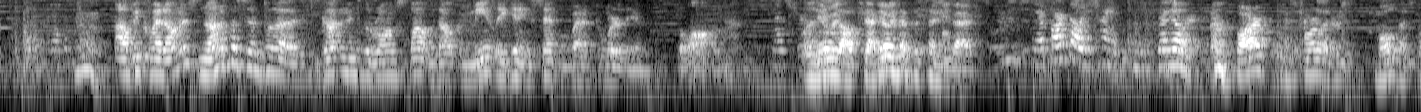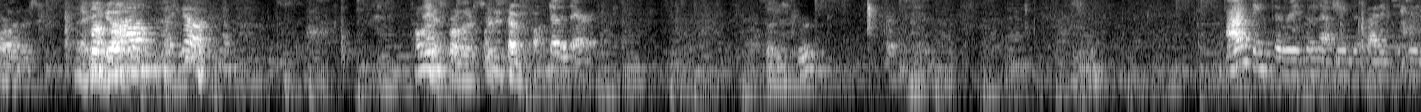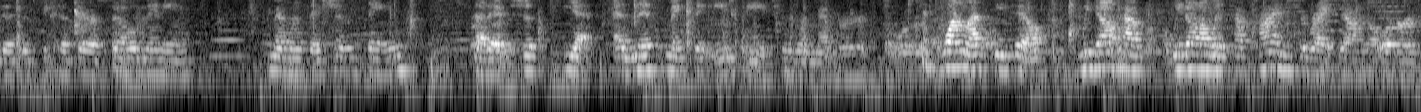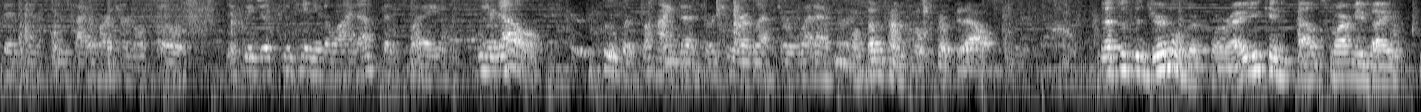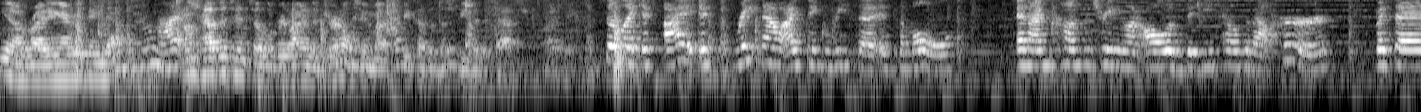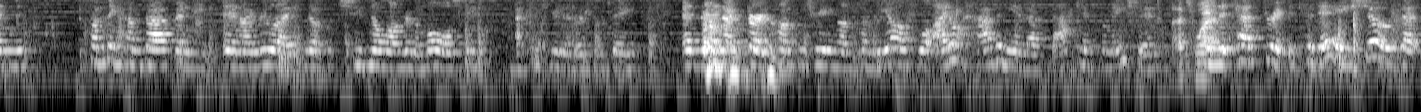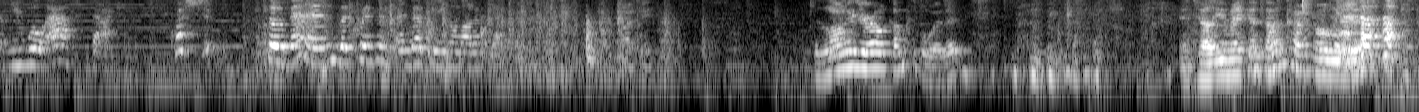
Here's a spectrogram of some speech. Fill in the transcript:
I'll be quite honest, none of us have uh, gotten into the wrong spot without immediately getting sent back to where they belong. that's true. you're They self-checking. always have to send you back. Yeah, Bart's always trying to sneak. I know. somewhere. Bart has four letters. Mole has four letters. There you go. Well, there you go. Tony has four letters. We're just having fun. So does Eric. So it's true. I think the reason that we decided to do this is because there are so many memorization things that it's just, yes, and this makes it easy to remember the order. It's of one less detail. We don't have, we don't always have time to write down the order of business inside of our journal, so if we just continue to line up this way, we know who was behind us or to our left or whatever. Well, sometimes we'll script it out. That's what the journals are for, right? You can outsmart me by, you know, writing everything down. Too much. I'm much. hesitant to rely on the journal too much because of the speed of the test. So like if I if right now I think Lisa is the mole, and I'm concentrating on all of the details about her, but then something comes up and and I realize no she's no longer the mole she's executed or something and then I start concentrating on somebody else well I don't have any of that back information That's why. and the test ra- today showed that you will ask back questions so then the quizzes end up being a lot of guessing I see. As long as you're all comfortable with it. Until you make us uncomfortable with it.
